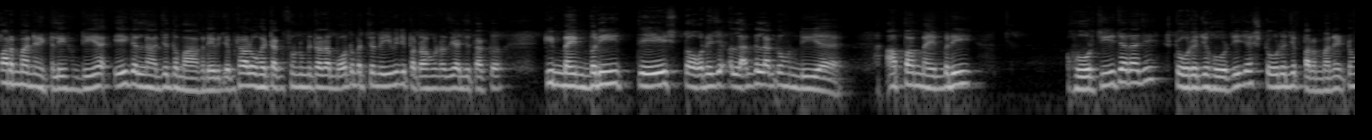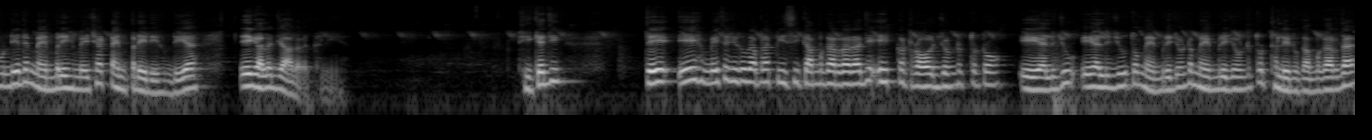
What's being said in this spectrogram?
ਪਰਮਾਨੈਂਟਲੀ ਹੁੰਦੀ ਹੈ। ਇਹ ਗੱਲਾਂ ਅੱਜ ਦਿਮਾਗ ਦੇ ਵਿੱਚ ਬਿਠਾ ਲਓ। ਹਜੇ ਤੱਕ ਤੁਹਾਨੂੰ ਮੇਰਾ ਬਹੁਤ ਬੱਚਿਆਂ ਨੂੰ ਇਹ ਵੀ ਨਹੀਂ ਪਤਾ ਹੋਣਾ ਸੀ ਅੱਜ ਤੱਕ ਕਿ ਮੈਮਰੀ ਤੇ ਸਟੋਰੇਜ ਅਲੱਗ-ਅਲੱਗ ਹੁੰਦੀ ਹੈ। ਆਪਾਂ ਮੈਮਰੀ ਹੋਰ ਚੀਜ਼ ਹੈ ਰਾਜੇ, ਸਟੋਰੇਜ ਹੋਰ ਚੀਜ਼ ਹੈ। ਸਟੋਰੇਜ ਪਰਮਾਨੈਂਟ ਹੁੰਦੀ ਹੈ ਤੇ ਮੈਮਰੀ ਹਮੇਸ਼ਾ ਟੈਂਪਰੇਰੀ ਹੁੰਦੀ ਹੈ। ਇਹ ਗੱਲ ਯਾਦ ਰੱਖਣੀ ਹੈ। ਠੀਕ ਹੈ ਜੀ? ਤੇ ਇਹ ਹਮੇਸ਼ਾ ਜਦੋਂ ਆਪਣਾ ਪੀਸੀ ਕੰਮ ਕਰਦਾ ਰਾਜੇ ਇਹ ਕੰਟਰੋਲ ਯੂਨਿਟ ਤੋਂ ALU ALU ਤੋਂ ਮੈਮਰੀ ਯੂਨਿਟ ਮੈਮਰੀ ਯੂਨਿਟ ਤੋਂ ਥੱਲੇ ਨੂੰ ਕੰਮ ਕਰਦਾ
